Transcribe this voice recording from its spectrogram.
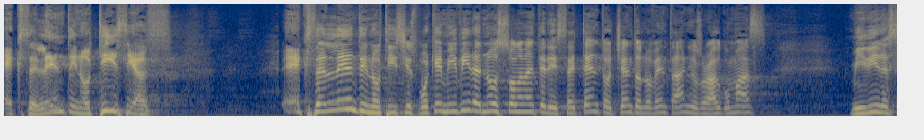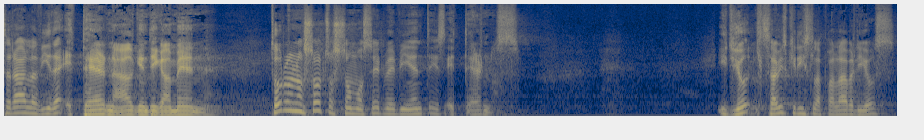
excelente noticias. Excelente noticias, porque mi vida no es solamente de 70, 80, 90 años o algo más. Mi vida será la vida eterna. Alguien diga amén. Todos nosotros somos seres vivientes eternos. Y Dios, ¿sabes qué dice la palabra de Dios?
